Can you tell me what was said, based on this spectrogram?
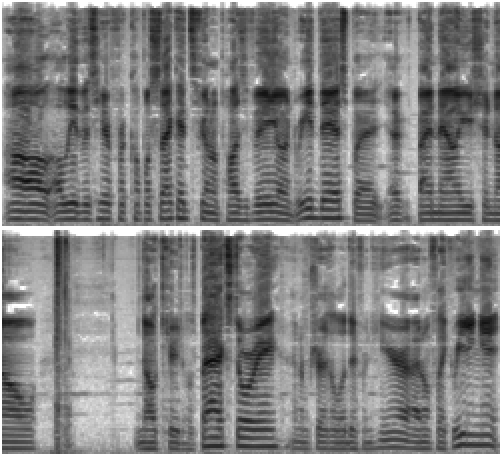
I'll, I'll leave this here for a couple seconds if you want to pause the video and read this, but uh, by now you should know, know Kirito's backstory, and I'm sure it's a little different here. I don't feel like reading it.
